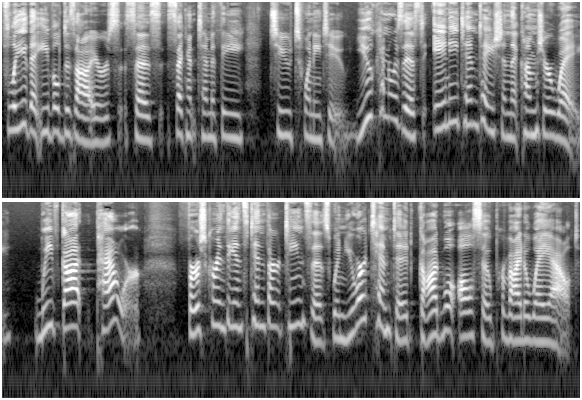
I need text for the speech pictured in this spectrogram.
Flee the evil desires, says 2 Timothy 2:22. You can resist any temptation that comes your way. We've got power. 1 Corinthians 10:13 says, "When you are tempted, God will also provide a way out."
